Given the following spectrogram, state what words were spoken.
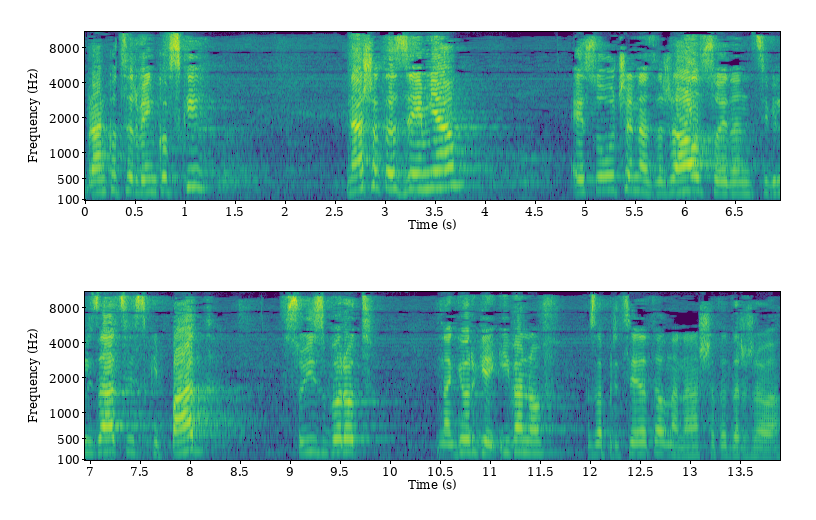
Бранко Црвенковски, нашата земја е соочена за жал со еден цивилизацијски пад со изборот на Ѓорѓе Иванов за председател на нашата држава.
